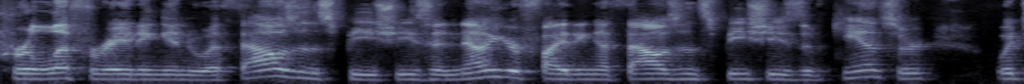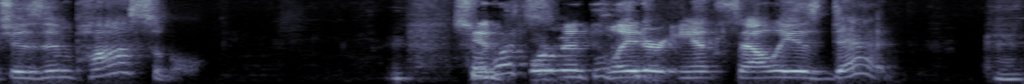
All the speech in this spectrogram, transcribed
proliferating into a thousand species, and now you're fighting a thousand species of cancer, which is impossible. So and what's, four months later, Aunt Sally is dead. okay.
